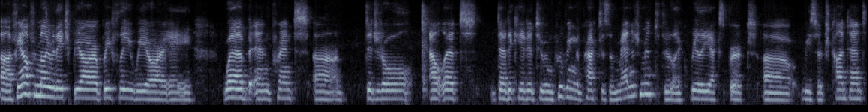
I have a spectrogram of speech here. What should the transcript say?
Uh, if you're not familiar with HBR, briefly, we are a web and print uh, digital outlet dedicated to improving the practice of management through like really expert uh, research content.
